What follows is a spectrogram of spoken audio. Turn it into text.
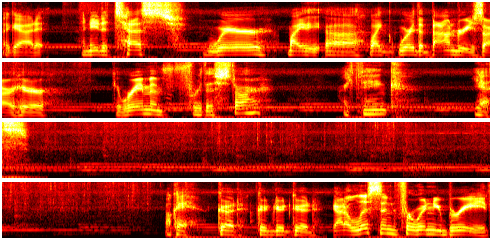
I got it. I need to test where my, uh, like, where the boundaries are here. Okay, we're aiming for this star, I think. Yes. Okay, good, good, good, good. Gotta listen for when you breathe.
